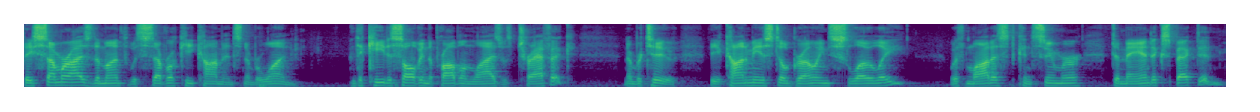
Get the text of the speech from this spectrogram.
They summarized the month with several key comments. Number one, the key to solving the problem lies with traffic. Number two, the economy is still growing slowly with modest consumer demand expected.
